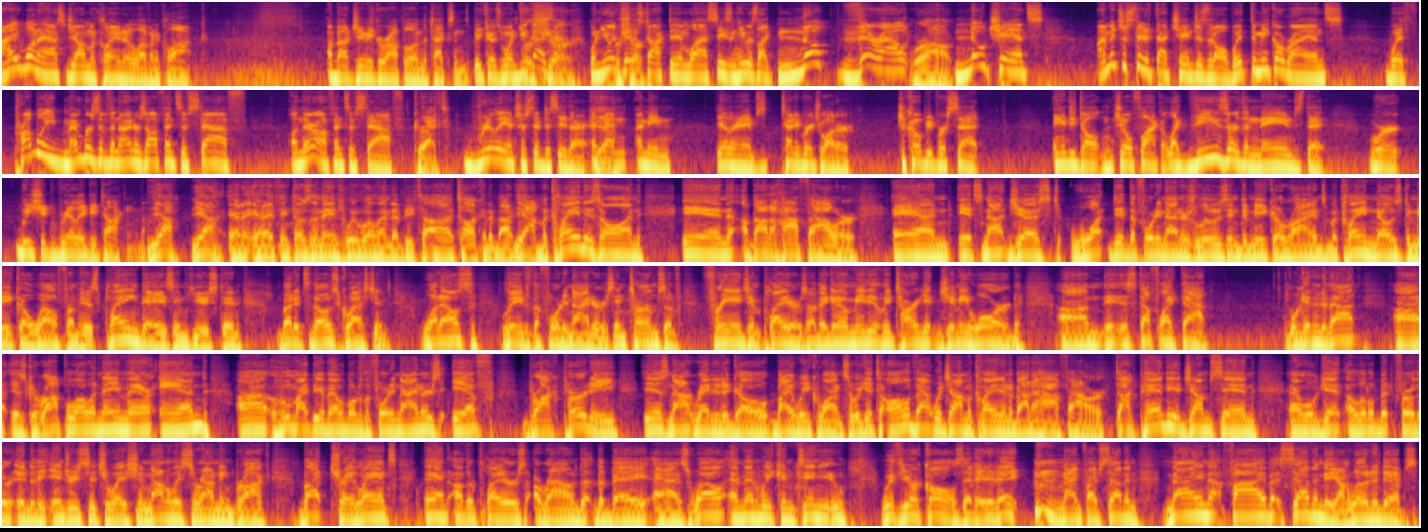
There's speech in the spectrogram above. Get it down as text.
I want to ask John McClain at eleven o'clock about Jimmy Garoppolo and the Texans because when you For guys sure. had, when you and James sure. talked to him last season, he was like, "Nope, they're out. We're out." No chance." I'm interested if that changes at all with DeMeco Ryans, with probably members of the Niners offensive staff on their offensive staff. Correct. Really interested to see there. And Yeah. then, I mean, the other names: Teddy Bridgewater, Jacoby Brissett, Andy Dalton, Joe Flacco. Like these are the names that were we should really be talking about. Yeah, yeah, and and I think those are the names we will end up be uh, talking about. Yeah, McClain is on in about a half hour, and it's not just what did the 49ers lose in DeMeco Ryans. McClain knows DeMeco well from his playing days in Houston, but it's those questions. What else leaves the 49ers in terms of free agent players? Are they going to immediately target Jimmy Ward? Um, stuff like that. We'll get into that. Uh, is Garoppolo a name there? And uh, who might be available to the 49ers if Brock Purdy is not ready to go by week one? So we get to all of that with John McClain in about a half hour. Doc Pandya jumps in, and we'll get a little bit further into the injury situation, not only surrounding Brock, but Trey Lance and other players around the Bay as well. And then we continue with your calls at 888 957 9570 on Willard and Dibs.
